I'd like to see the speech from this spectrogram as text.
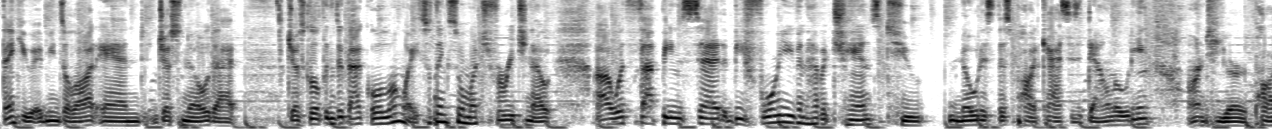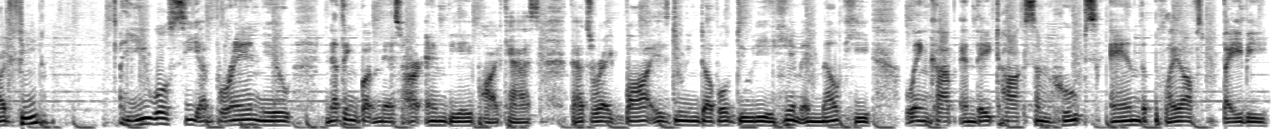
thank you. It means a lot, and just know that just little things like that go a long way. So thanks so much for reaching out. Uh, with that being said, before you even have a chance to notice this podcast is downloading onto your pod feed, you will see a brand new Nothing But Miss, our NBA podcast. That's right, Ba is doing double duty. Him and Melky link up and they talk some hoops and the playoffs, baby.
